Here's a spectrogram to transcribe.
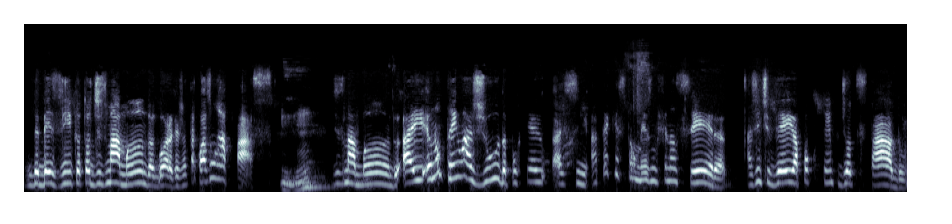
um bebezinho que eu tô desmamando agora, que já tá quase um rapaz. Uhum. Desmamando. Aí eu não tenho ajuda, porque, assim, até questão mesmo financeira. A gente veio há pouco tempo de outro estado,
